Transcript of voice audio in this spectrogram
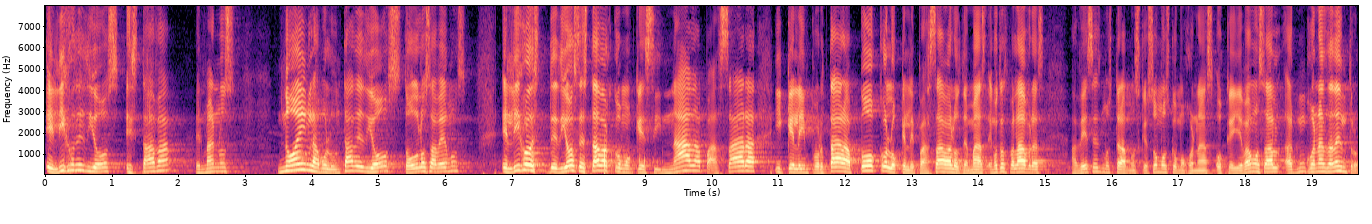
El Hijo de Dios estaba, hermanos, no en la voluntad de Dios, todos lo sabemos. El Hijo de Dios estaba como que si nada pasara y que le importara poco lo que le pasaba a los demás. En otras palabras, a veces mostramos que somos como Jonás o que llevamos algún Jonás adentro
